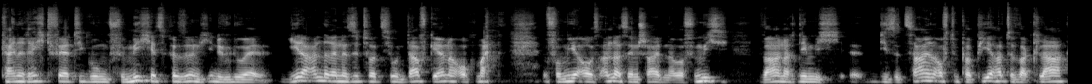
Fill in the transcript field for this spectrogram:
keine Rechtfertigung für mich jetzt persönlich individuell. Jeder andere in der Situation darf gerne auch mal von mir aus anders entscheiden. Aber für mich war, nachdem ich äh, diese Zahlen auf dem Papier hatte, war klar,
